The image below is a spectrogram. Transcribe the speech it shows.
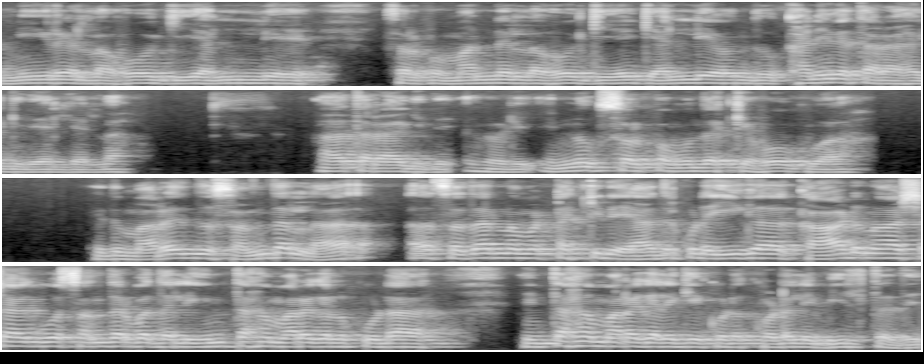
ನೀರೆಲ್ಲ ಹೋಗಿ ಅಲ್ಲಿ ಸ್ವಲ್ಪ ಮಣ್ಣೆಲ್ಲ ಹೋಗಿ ಹೇಗೆ ಅಲ್ಲಿ ಒಂದು ಕಣಿವೆ ಥರ ಆಗಿದೆ ಅಲ್ಲೆಲ್ಲ. ಆ ಥರ ಆಗಿದೆ ನೋಡಿ. ಇನ್ನೂ ಸ್ವಲ್ಪ ಮುಂದಕ್ಕೆ ಹೋಗುವ. ಇದು ಮರದ್ದು ಸಂದಲ್ಲ ಸಾಧಾರಣ ಮಟ್ಟಕ್ಕಿದೆ. ಆದರೂ ಕೂಡ ಈಗ ಕಾಡು ನಾಶ ಆಗುವ ಸಂದರ್ಭದಲ್ಲಿ ಇಂತಹ ಮರಗಳು ಕೂಡ, ಇಂತಹ ಮರಗಳಿಗೆ ಕೂಡ ಕೊಡಲಿ ಬೀಳ್ತದೆ.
